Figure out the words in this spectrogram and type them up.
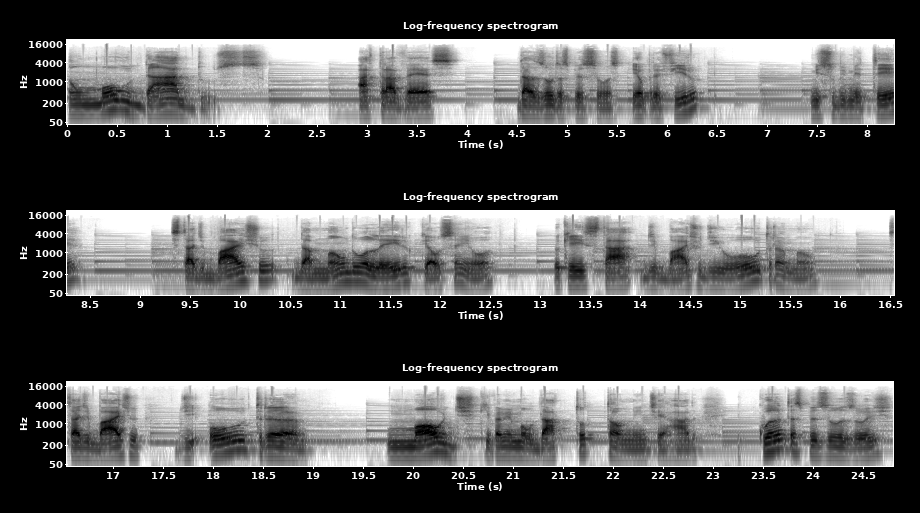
são moldados através das outras pessoas. Eu prefiro me submeter estar debaixo da mão do oleiro, que é o Senhor, do que estar debaixo de outra mão, estar debaixo de outra molde que vai me moldar totalmente errado. Quantas pessoas hoje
